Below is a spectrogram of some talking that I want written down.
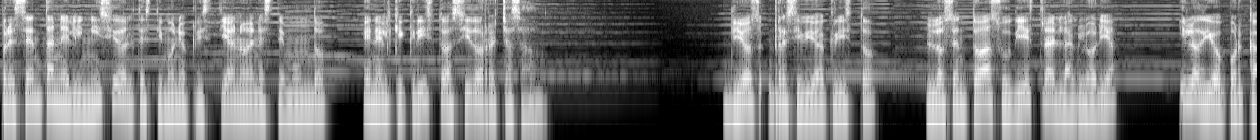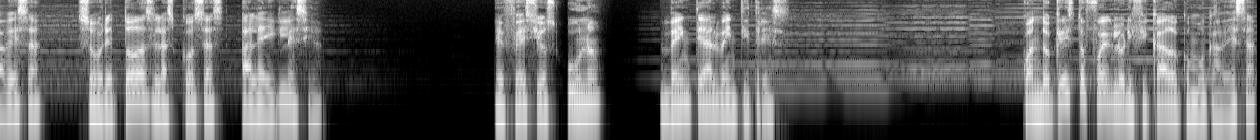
presentan el inicio del testimonio cristiano en este mundo en el que Cristo ha sido rechazado. Dios recibió a Cristo, lo sentó a su diestra en la gloria y lo dio por cabeza sobre todas las cosas a la iglesia. Efesios 1, 20 al 23. Cuando Cristo fue glorificado como cabeza,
